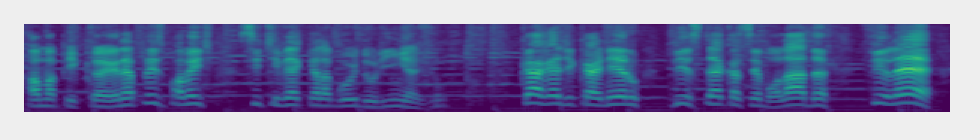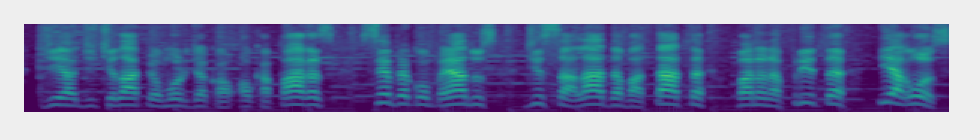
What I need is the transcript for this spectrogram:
a uma picanha, né? Principalmente se tiver aquela gordurinha junto. Carré de carneiro, bisteca cebolada, filé de, de tilápia ao molho de alca- alcaparras, sempre acompanhados de salada, batata, banana frita e arroz.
